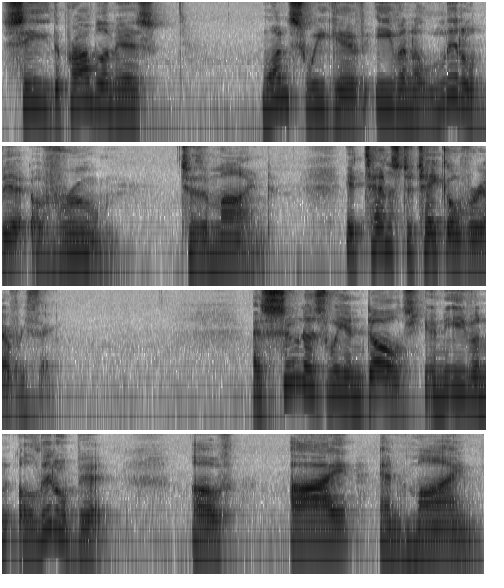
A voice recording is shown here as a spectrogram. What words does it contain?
See, the problem is once we give even a little bit of room to the mind, it tends to take over everything. As soon as we indulge in even a little bit of I and mine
